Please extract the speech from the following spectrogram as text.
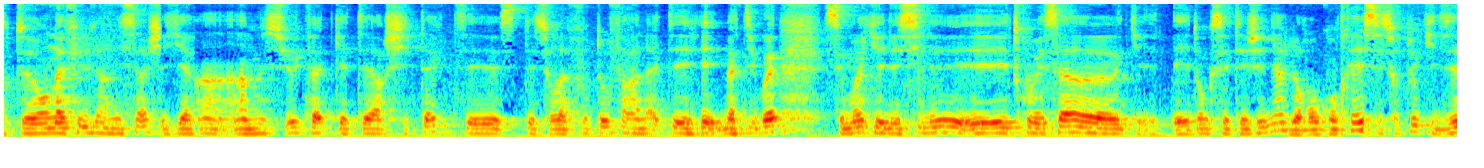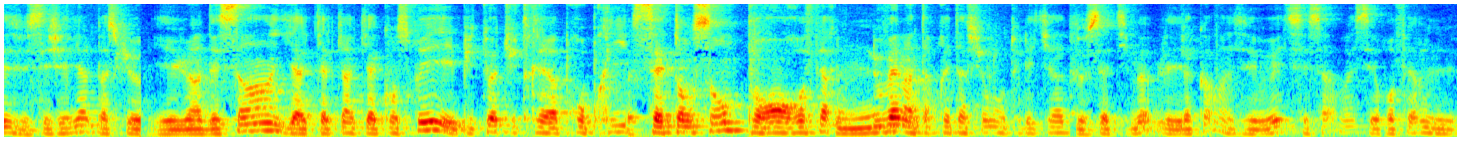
Quand euh, on a fait le vernissage, il y a un, monsieur qui était architecte, et c'était sur la photo Fahrenheit, et il m'a dit Ouais, c'est moi qui ai dessiné et trouvé ça. Euh, et donc c'était génial de le rencontrer. C'est surtout qu'il disait C'est génial parce qu'il y a eu un dessin, il y a quelqu'un qui a construit, et puis toi tu te réappropries cet ensemble pour en refaire une nouvelle interprétation dans tous les cas de cet immeuble. Et d'accord, oui, c'est ça, ouais, c'est refaire une.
